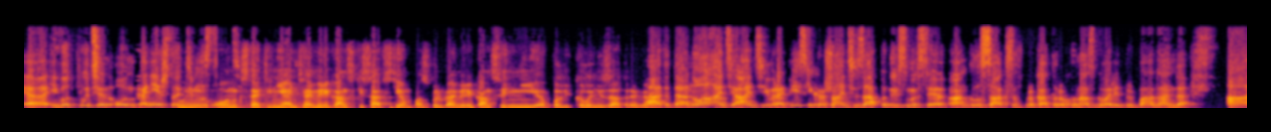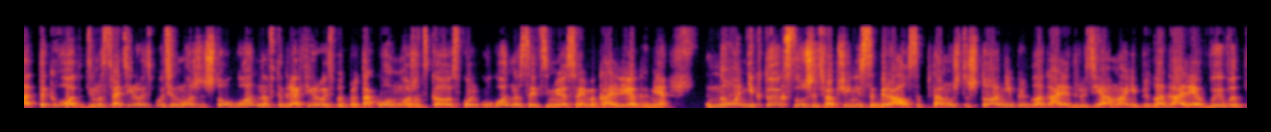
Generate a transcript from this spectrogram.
Э, и вот Путин, он, конечно, демонстрирует... Он, кстати, не антиамериканский совсем, поскольку американцы не были колонизаторами. Да, да, да, но анти, антиевропейский, хорошо, антизападный, в смысле англосаксов, про которых у нас говорит пропаганда. А, так вот, демонстрировать Путин может что угодно, фотографировать под протокол может сколько угодно с этими своими коллегами, но никто их слушать вообще не собирался, потому что что они предлагали, друзья мои? Они предлагали вывод,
